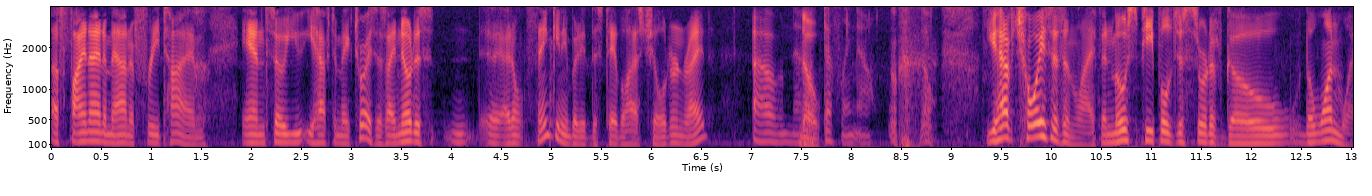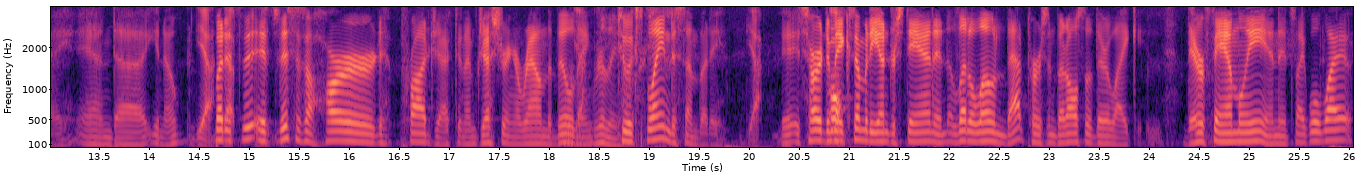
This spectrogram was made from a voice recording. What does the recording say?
a finite amount of free time, and so you, you have to make choices. I notice uh, I don't think anybody at this table has children, right? Oh no, No. definitely no. no. You have choices in life, and most people just sort of go the one way, and uh, you know. Yeah, But it's, it's this is a hard project, and I'm gesturing around the building really to hard. explain to somebody. Yeah. It's hard to Oh. make somebody understand, and let alone that person, but also their like their family, and it's like, well, why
